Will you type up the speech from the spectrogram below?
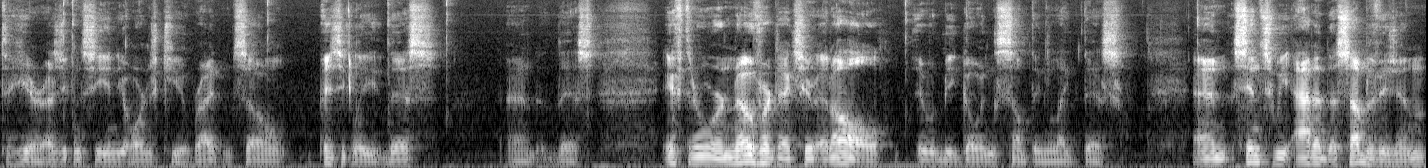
to here, as you can see in the orange cube, right? So basically this and this. If there were no vertex here at all, it would be going something like this. And since we added a subdivision,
